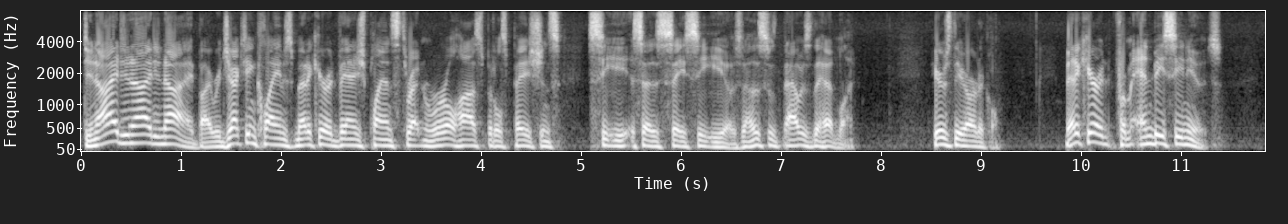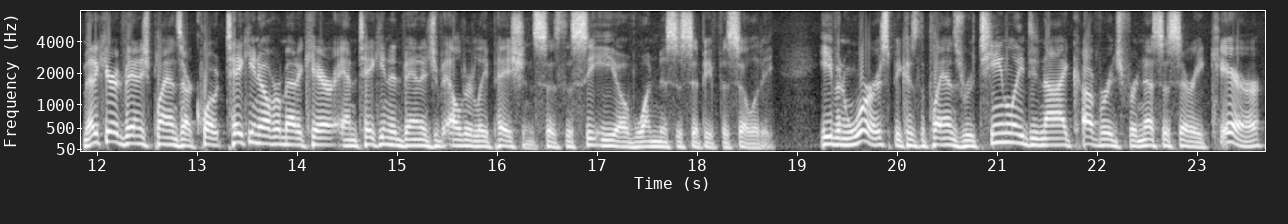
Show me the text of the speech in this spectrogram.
Deny, deny, deny. By rejecting claims, Medicare Advantage plans threaten rural hospitals' patients, CE, says say CEOs. Now, this was, that was the headline. Here's the article. Medicare from NBC News. Medicare Advantage plans are, quote, taking over Medicare and taking advantage of elderly patients, says the CEO of one Mississippi facility. Even worse, because the plans routinely deny coverage for necessary care,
